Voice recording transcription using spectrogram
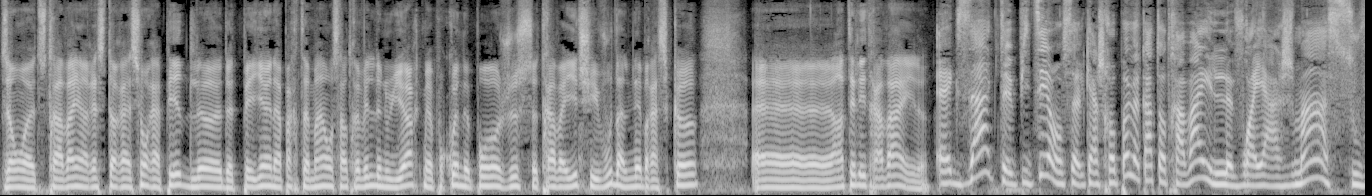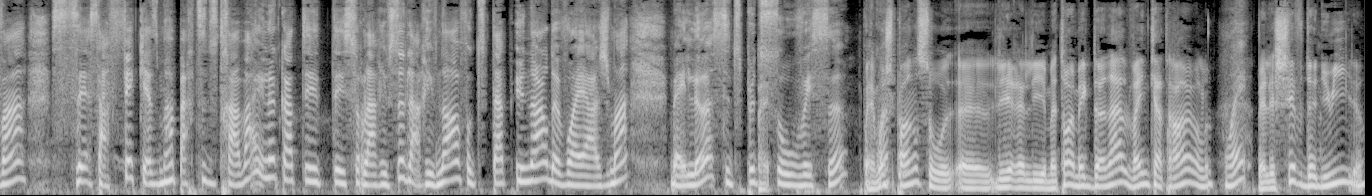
disons, euh, tu travailles en restauration rapide, là, de te payer un appartement au centre-ville de New York, mais pourquoi ne pas juste travailler de chez vous dans le Nebraska euh, en télétravail? Là? Exact. Puis tu sais, on se le cachera pas là, quand on travaille, le voyagement, souvent, c'est ça fait quasiment partie du travail. Là, quand t'es es sur la rive sud, la rive nord, faut que tu tapes une heure de voyagement. Ben là, si tu peux te Ben, sauver ça. Ben, moi, je pense aux, euh, les, les, mettons un McDonald's 24 heures, là. Ouais. Ben, le chiffre de nuit, là,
